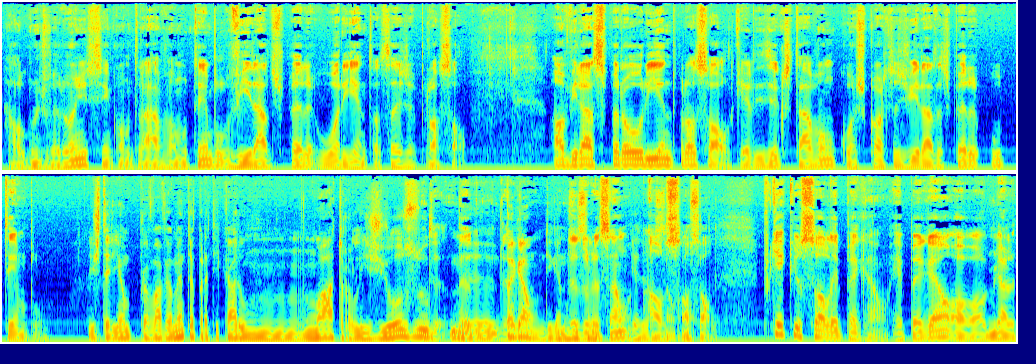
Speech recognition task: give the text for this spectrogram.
alguns varões se encontravam no templo virados para o oriente, ou seja, para o sol. Ao virar-se para o oriente, para o sol, quer dizer que estavam com as costas viradas para o templo, e estariam provavelmente a praticar um, um ato religioso de, de, de, pagão, digamos de assim. Adoração de adoração ao sol. Ao sol. Porquê é que o sol é pagão? É pagão, ou, ou melhor,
